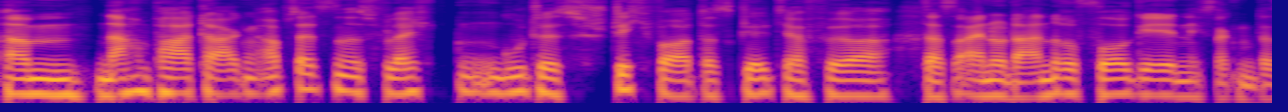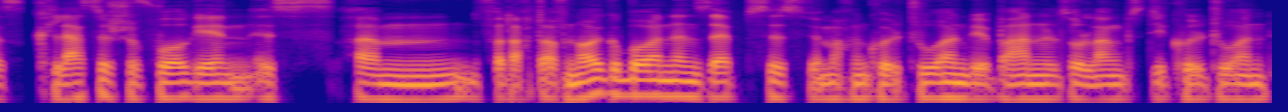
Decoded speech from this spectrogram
Ähm, nach ein paar Tagen absetzen ist vielleicht ein gutes Stichwort. Das gilt ja für das ein oder andere Vorgehen. Ich sage mal, das klassische Vorgehen ist ähm, Verdacht auf neugeborenen Sepsis. Wir machen Kulturen, wir behandeln so lange, bis die Kulturen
